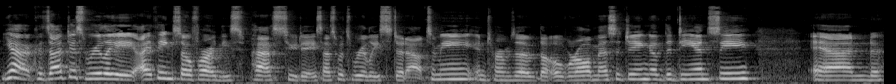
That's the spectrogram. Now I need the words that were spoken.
Yeah, because that just really, I think so far in these past two days, that's what's really stood out to me in terms of the overall messaging of the DNC. And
